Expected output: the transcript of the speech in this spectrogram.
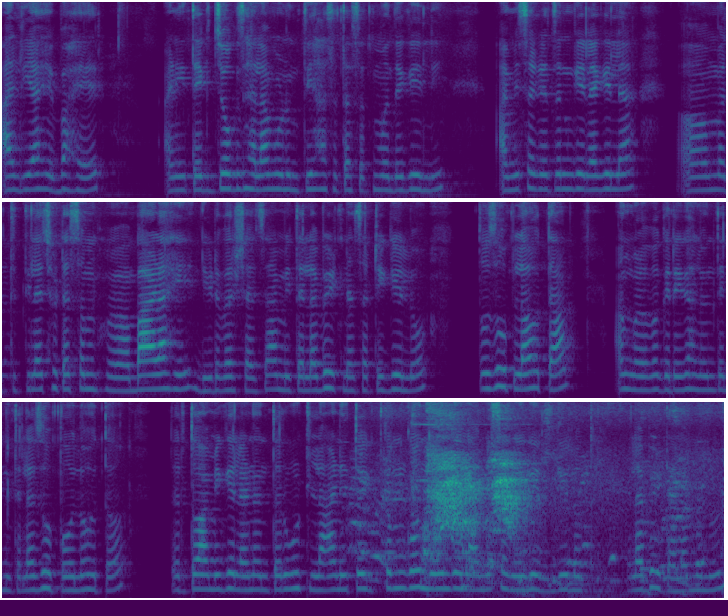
आली आहे बाहेर. आणि ते एक जोक झाला म्हणून ती हसत हसत मध्ये गेली. आम्ही सगळेजण गेल्या गेल्या मग ते तिला छोटंसं बाळ आहे दीड वर्षाचा. आम्ही त्याला भेटण्यासाठी गेलो. तो झोपला होता. आंघोळ वगैरे घालून त्यांनी त्याला झोपवलं होतं. तर तो आम्ही गेल्यानंतर उठला आणि तो एकदम गोंधळून गेला. आम्ही सगळे गे गेलो होतो. त्याला भेटायला म्हणून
